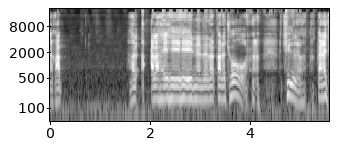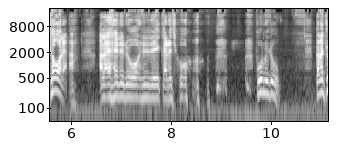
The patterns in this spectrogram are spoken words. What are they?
นะครับ อะไรเฮเฮเฮนาการาโช ชื่ออะไรวะการาโชแหละอะอะไรไฮนโดเฮเดการาโช พูดไม่ถูกการาโช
